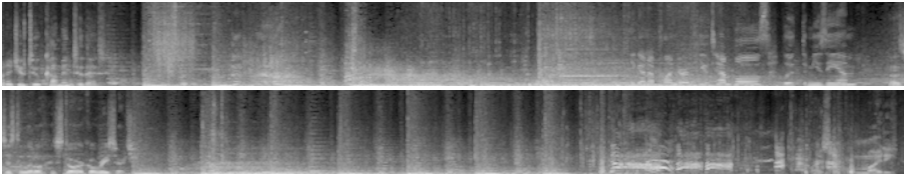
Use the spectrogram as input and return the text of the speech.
How did you two come into this? You gonna plunder a few temples, loot the museum? That's just a little historical research. Almighty.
